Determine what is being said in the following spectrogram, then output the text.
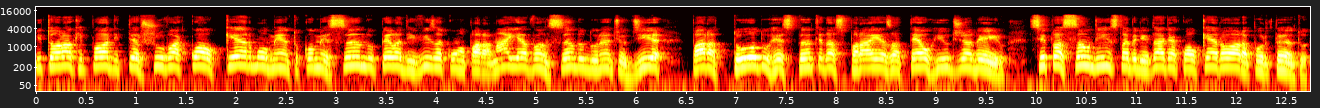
litoral que pode ter chuva a qualquer momento, começando pela divisa com o Paraná e avançando durante o dia para todo o restante das praias até o Rio de Janeiro. Situação de instabilidade a qualquer hora, portanto.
